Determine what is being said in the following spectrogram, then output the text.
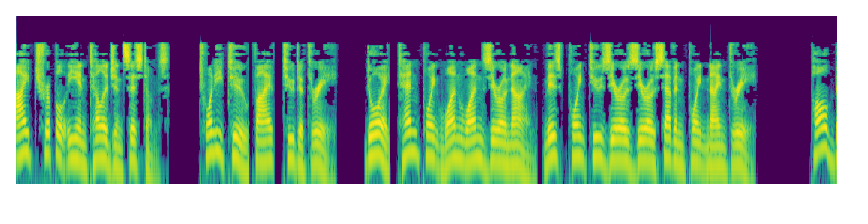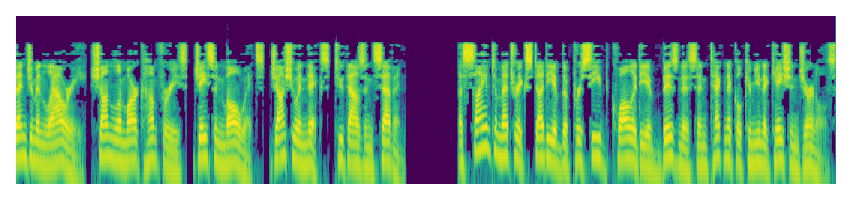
IEEE Intelligent Systems. 22 5 2 3 doi 10.1109 ms.2007.93 Paul Benjamin Lowry, Sean LaMarc Humphreys, Jason Malwitz, Joshua Nix 2007. A Scientometric Study of the Perceived Quality of Business and Technical Communication Journals.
